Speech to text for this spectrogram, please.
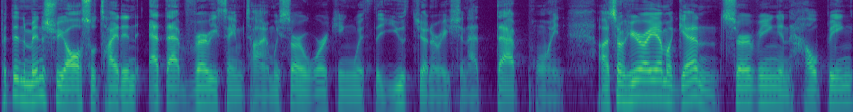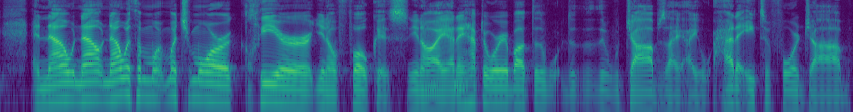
but then the ministry also tied in at that very same time. We started working with the youth generation at that point. Uh, so here I am again, serving and helping, and now now now with a much more clear you know focus. You know, I, I didn't have to worry about the the, the jobs. I, I had an eight to four job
